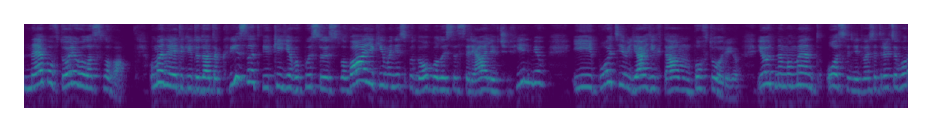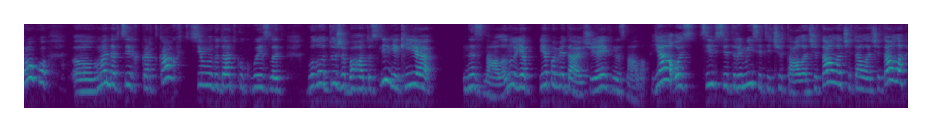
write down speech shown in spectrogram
не повторювала слова. У мене є такий додаток Quizlet, в який я виписую слова, які мені сподобалися серіалів чи фільмів, і потім я їх там повторюю. І от на момент осені 23-го року е, в мене в цих картках, в цьому додатку Quizlet, було дуже багато слів, які я не знала. Ну, я, я пам'ятаю, що я їх не знала. Я ось ці всі три місяці читала, читала, читала, читала.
